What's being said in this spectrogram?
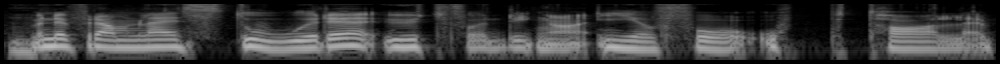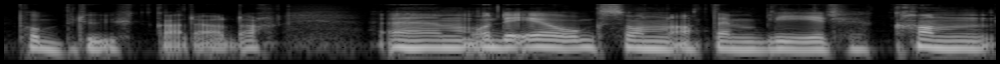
Men det er fremdeles store utfordringer i å få opp tallet på brukere. Da. Um, og det er òg sånn at en blir, kan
